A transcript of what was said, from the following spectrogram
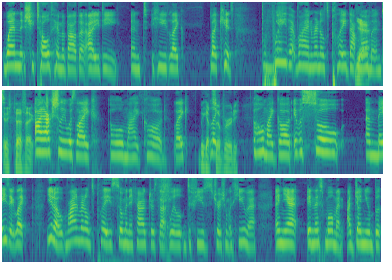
when she told him about the IUD and he like like kids, the way that Ryan Reynolds played that yeah, moment, it was perfect. I actually was like, oh my god, like we got like- so broody. oh my god, it was so amazing. Like, you know, Ryan Reynolds plays so many characters that will diffuse the situation with humor, and yet in this moment, I genuinely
